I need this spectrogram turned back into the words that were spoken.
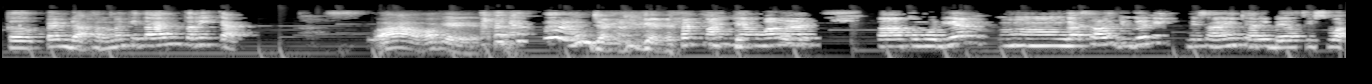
ke Pemda karena kita kan terikat. Wow, oke. Panjang juga ya. Panjang banget. Uh, kemudian hmm, nggak salah juga nih misalnya cari beasiswa.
